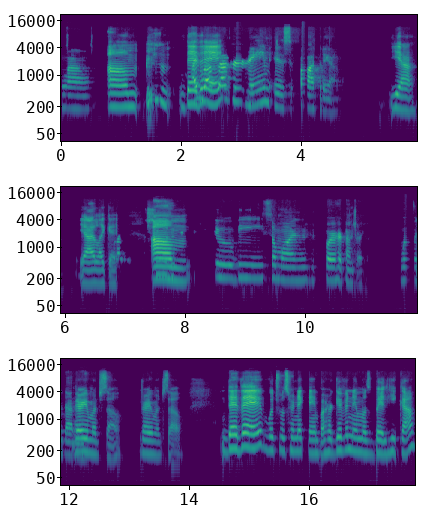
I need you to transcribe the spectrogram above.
Wow. um I love that her name is Patria. yeah yeah i like it She um to be someone for her country with, with that very name. much so very much so Dede, which was her nickname, but her given name was Belgica.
